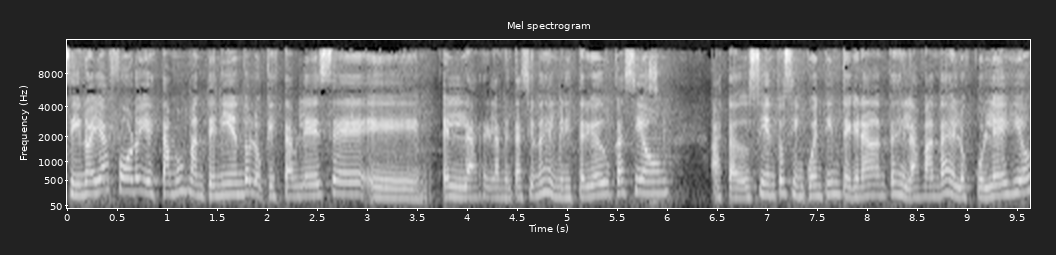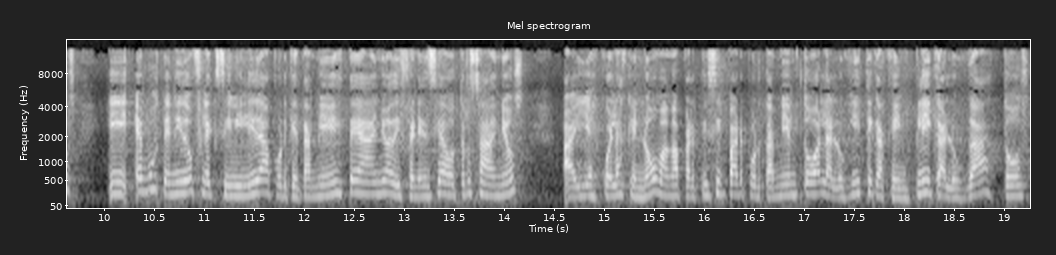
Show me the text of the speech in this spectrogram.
Si no hay aforo y estamos manteniendo lo que establece eh, las reglamentaciones del Ministerio de Educación, hasta 250 integrantes de las bandas de los colegios y hemos tenido flexibilidad porque también este año, a diferencia de otros años, hay escuelas que no van a participar por también toda la logística que implica los gastos,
